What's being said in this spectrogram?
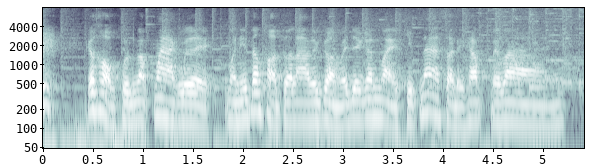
ค์ก็ขอบคุณมากๆเลย วันนี้ต้องขอตัวลาไปก่อนไว้เจอกันใหม่คลิปหน้าสวัสดีครับบ๊ายบาย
